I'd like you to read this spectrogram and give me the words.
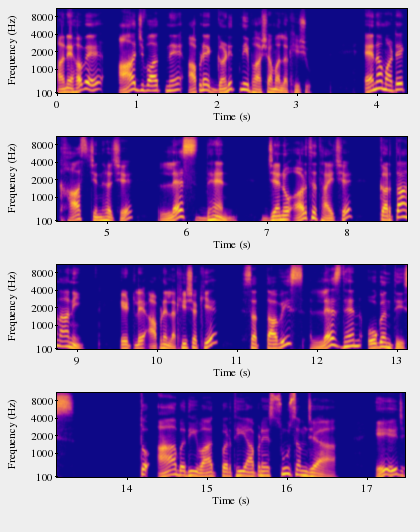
અને હવે આ જ વાતને આપણે ગણિતની ભાષામાં લખીશું. એના માટે ખાસ ચિહ્ન છે, લેસ ધેન જેનો અર્થ થાય છે, કરતા નાની એટલે આપણે લખી શકીએ, સત્તાવીસ લેસ ધેન ઓગણત્રીસ તો આ બધી વાત પરથી આપણે શું સમજ્યા? એ જ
